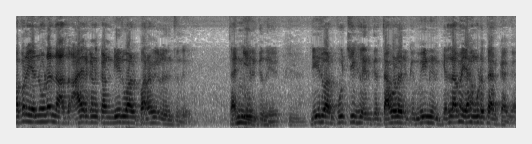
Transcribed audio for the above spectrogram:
அப்புறம் என்னோட ஆயிரக்கணக்கான நீர்வாழ் பறவைகள் இருக்குது. தண்ணி இருக்குது நீர்வாழ் பூச்சிகள் இருக்கு தவளை இருக்கு மீன் இருக்கு எல்லாமே என் கூட தான் இருக்காங்க.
